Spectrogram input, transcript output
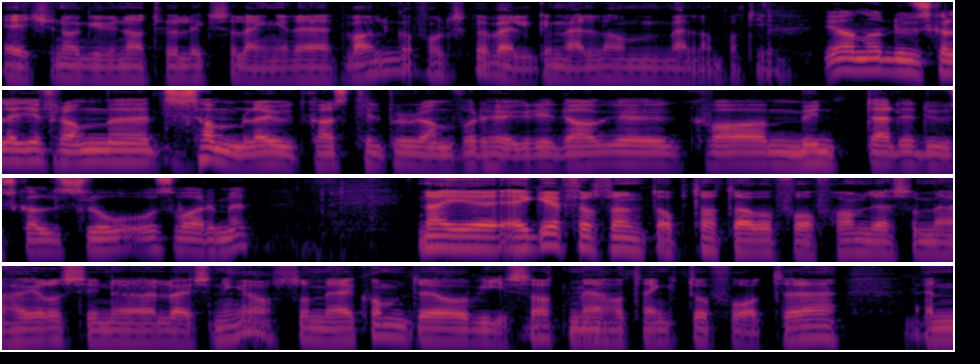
er ikke noe unaturlig så lenge det er et valg og folk skal velge mellom, mellom partiene. Ja, Når du skal legge fram et samla utkast til program for Høyre i dag, eh, hva mynt er det du skal slå og svare med? Nei, Jeg er først og fremst opptatt av å få fram det som er Høyre sine løsninger. Så vi kommer til å vise at vi har tenkt å få til en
